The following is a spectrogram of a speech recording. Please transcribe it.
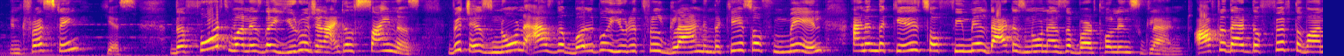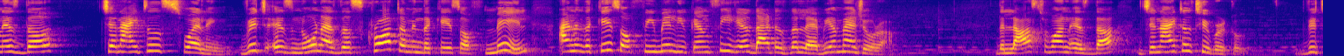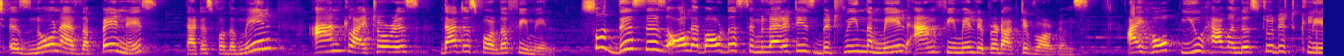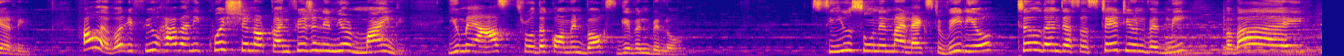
Interesting? Yes. The fourth one is the urogenital sinus which is known as the bulbourethral gland in the case of male and in the case of female that is known as the Bartholin's gland. After that the fifth one is the genital swelling which is known as the scrotum in the case of male and in the case of female you can see here that is the labia majora. The last one is the genital tubercle, which is known as the penis, that is for the male, and clitoris, that is for the female. So this is all about the similarities between the male and female reproductive organs. I hope you have understood it clearly. However, if you have any question or confusion in your mind, you may ask through the comment box given below. See you soon in my next video. Till then, just stay tuned with me. Bye-bye.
